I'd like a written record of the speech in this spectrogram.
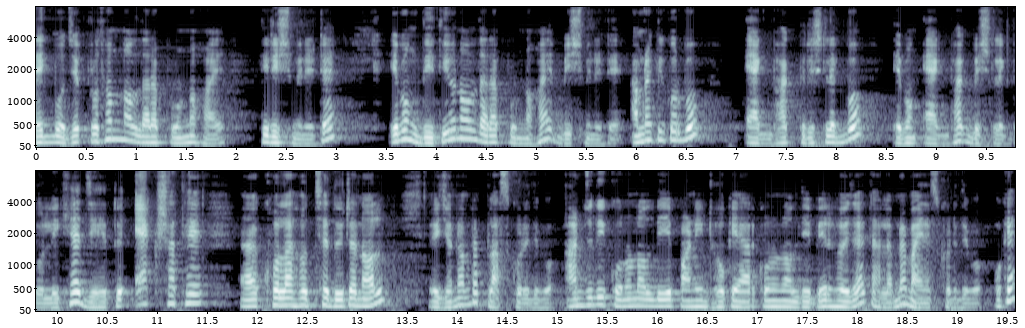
দেখব যে প্রথম নল দ্বারা পূর্ণ হয় তিরিশ মিনিটে এবং দ্বিতীয় নল দ্বারা পূর্ণ হয় বিশ মিনিটে। আমরা কি করব? এক ভাগ তিরিশ লিখব এবং এক ভাগ বিশ লিখব। লিখে যেহেতু একসাথে খোলা হচ্ছে দুইটা নল, এই জন্য আমরা প্লাস করে দেব। আর যদি কোনো নল দিয়ে পানি ঢোকে আর কোনো নল দিয়ে বের হয়ে যায়, তাহলে আমরা মাইনাস করে দেব। ওকে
